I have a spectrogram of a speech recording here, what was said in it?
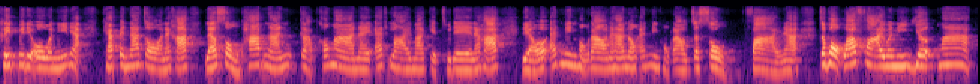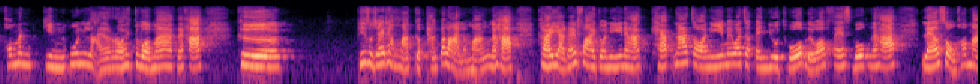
คลิปวิดีโอวันนี้เนี่ย cap เป็นหน้าจอนะคะ แล้วส่งภาพนั้นกลับเข้ามาใน add ไลน์ Market Today นะคะ เดี๋ยวแอดมินของเรานะคะ น้องแอดมินของเราจะส่งไฟล์นะคะ จะบอกว่าไฟล์วันนี้เยอะมาก เพราะมันกินหุ้นหลายร้อยตัวมากนะคะ คือ พี่สุเชษทำมาเกือบทั้งตลาดละมั้งนะคะ ใครอยากได้ไฟล์ตัวนี้นะคะ cap หน้าจอนี้ไม่ว่าจะเป็น YouTube หรือว่า Facebook นะคะ แล้วส่งเข้ามา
